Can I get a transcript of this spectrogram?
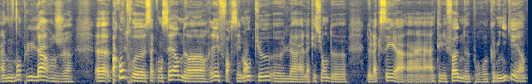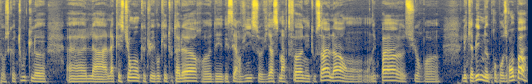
un mouvement plus large. Euh, par contre, euh, ça concernerait forcément que la, la question de, de l'accès à, un téléphone pour communiquer, hein, parce que toute le, la, la, question que tu évoquais tout à l'heure des, des, services via smartphone et tout ça, là, on n'est pas sur les cabines ne proposeront pas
